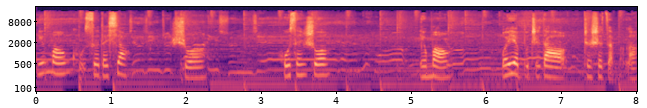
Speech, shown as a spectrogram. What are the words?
柠檬苦涩的笑，说：“胡森说，柠檬，我也不知道这是怎么了，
